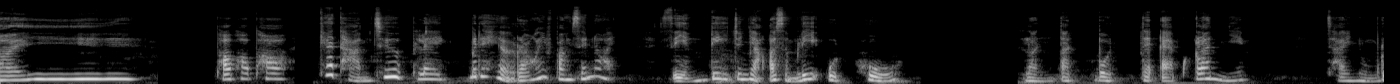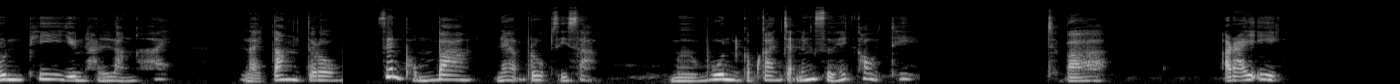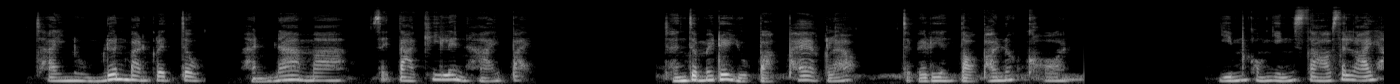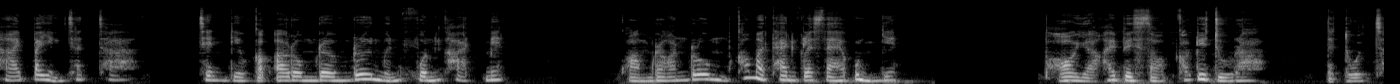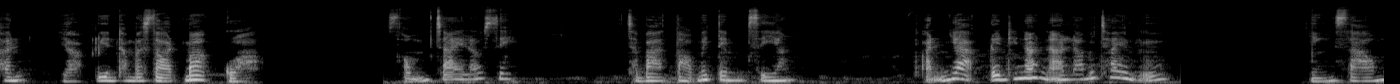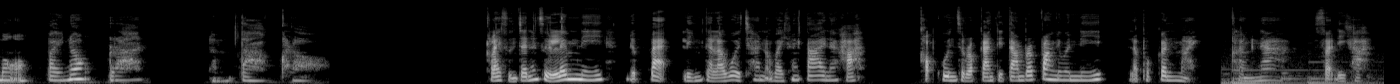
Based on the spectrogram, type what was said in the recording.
พอพอพอแค่ถามชื่อเพลงไม่ได้เห็นร้องให้ฟังเสียหน่อย เสียงดีจนอยากเอาสำลีอุดหู หล่อนตัดบทแต่แอบกลั้นยิ้ม ชายหนุ่มรุ่นพี่ยืนหันหลังให้ ไหลตั้งตรง เส้นผมบางแนบรูปศีรษะ มือวุ่นกับการจัดหนังสือให้เข้าที่ชบา อะไรอีก ชายหนุ่มเลื่อนบานกระจก หันหน้ามาสายตาขี้เล่นหายไป ฉันจะไม่ได้อยู่ปากแพรกแล้ว จะไปเรียนต่อพระนครยิ้มของหญิงสาวสลายหายไปอย่างชัดชา เช่นเดียวกับอารมณ์เริงรื่นเหมือนฝนขาดเม็ด ความร้อนรุ่มเข้ามาแทนกระแสอุ่นเย็น พ่ออยากให้ไปสอบเข้าที่จุฬาแต่ตัวฉันอยากเรียนธรรมศาสตร์มากกว่า สมใจแล้วสิชบาตอบไม่เต็มเสียง ฝันอยากเรียนที่นั่นนานแล้วไม่ใช่หรือ หญิงสาวมองออกไปนอกร้าน น้ำตาคลอ ใครสนใจหนังสือเล่มนี้ เดี๋ยวแปะลิงก์แต่ละเวอร์ชันเอาไว้ข้างใต้นะคะ ขอบคุณสำหรับการติดตามรับฟังในวันนี้ แล้วพบกันใหม่ ครั้งหน้า สวัสดีค่ะ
